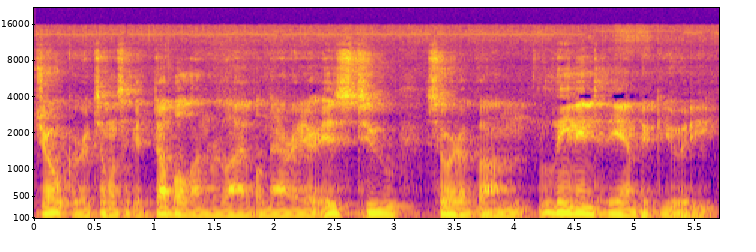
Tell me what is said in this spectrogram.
Joker, it's almost like a double unreliable narrator, is to sort of um, lean into the ambiguity.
